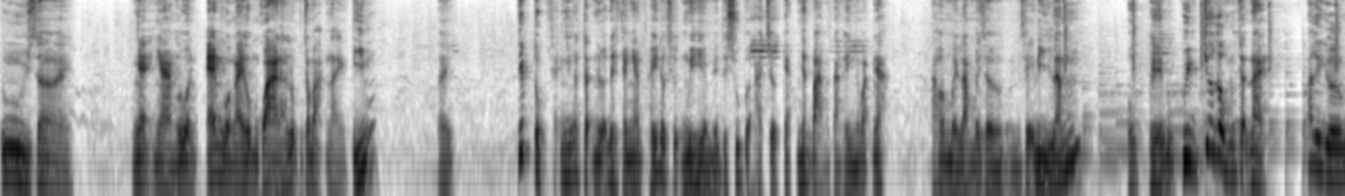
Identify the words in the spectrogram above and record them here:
Ui giời. Nhẹ nhàng luôn. Em của ngày hôm qua đã lụng cho bạn này tím. Đấy. Tiếp tục sẽ những trận nữa để cho anh em thấy được sự nguy hiểm đến từ Super Archer kẹp nhân bản và tàng hình các bạn nha à, hơn 15 bây giờ dễ đi lắm. Ok cũng Queen chưa gồng trong trận này. Quá ghê gớm.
